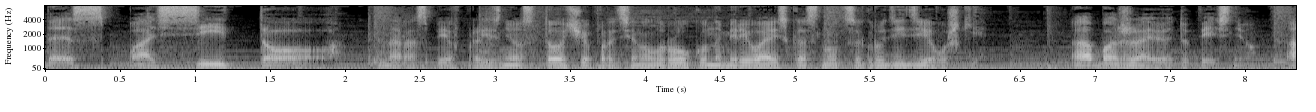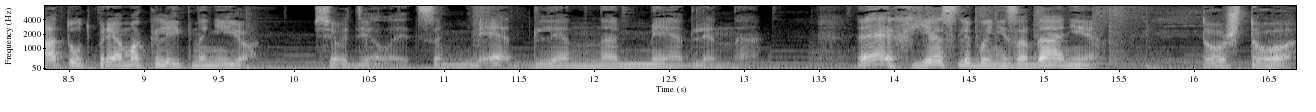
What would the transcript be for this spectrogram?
«Деспасито!» — нараспев произнес Точа, протянул руку, намереваясь коснуться груди девушки. «Обожаю эту песню. А тут прямо клип на нее. Все делается медленно-медленно. Эх, если бы не задание!» «То что?»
